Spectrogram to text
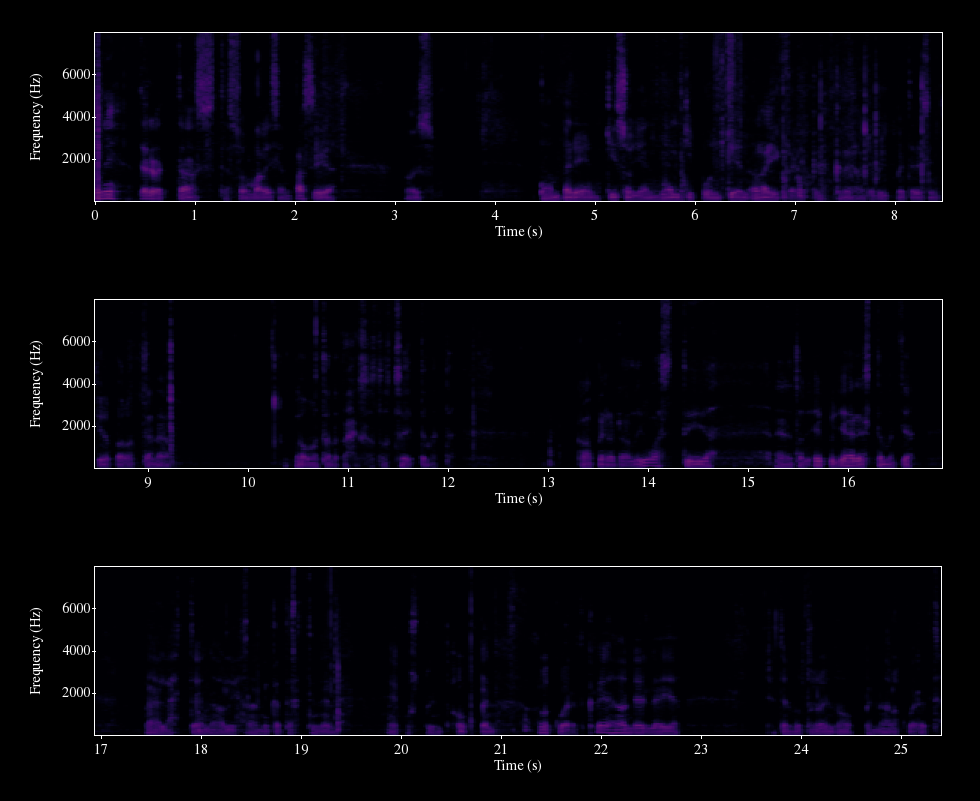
No niin, terve taas. Tässä on Malisen Pasi ja olisi Tampereen kisojen jälkipuintien aika, eli Greyhound ja Vippeterisin kilpailut tänään lauantaina 18.7. Kaapiradalla juostiin ja näitä oli Eku järjestämät ja päälähteenä oli Annika Tähtinen Eku Sprint Open alkuerät Greyhoundille ja sitten Nutrolin Open alkuerät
